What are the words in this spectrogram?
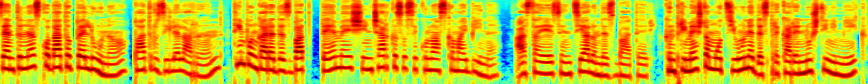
Se întâlnesc o dată pe lună, patru zile la rând, timp în care dezbat teme și încearcă să se cunoască mai bine. Asta e esențial în dezbateri. Când primești o moțiune despre care nu știi nimic,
